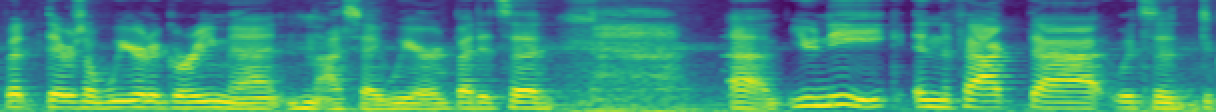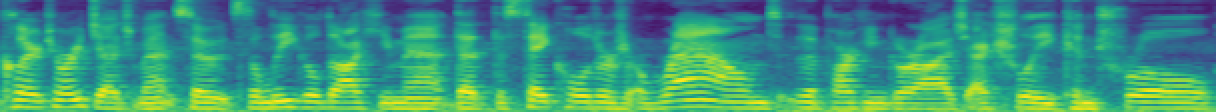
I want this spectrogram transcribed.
but there's a weird agreement, and I say weird, but it's a um, unique in the fact that it's a declaratory judgment, so it's a legal document that the stakeholders around the parking garage actually control,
